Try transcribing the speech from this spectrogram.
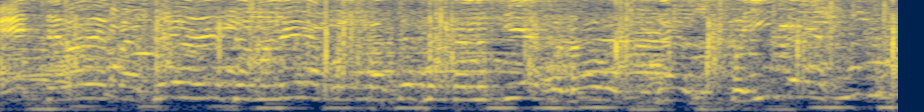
Él se va de paseo de esta manera pues, por el paseo Santa Lucía pues, cuando va a visitar sus pollitas.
